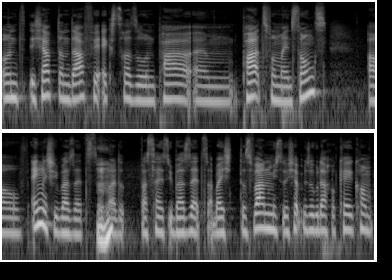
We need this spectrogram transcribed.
und ich habe dann dafür extra so ein paar ähm, Parts von meinen Songs auf Englisch übersetzt. Mhm. weil, was heißt übersetzt? Aber ich, das war nämlich so, ich habe mir so gedacht, okay, komm,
